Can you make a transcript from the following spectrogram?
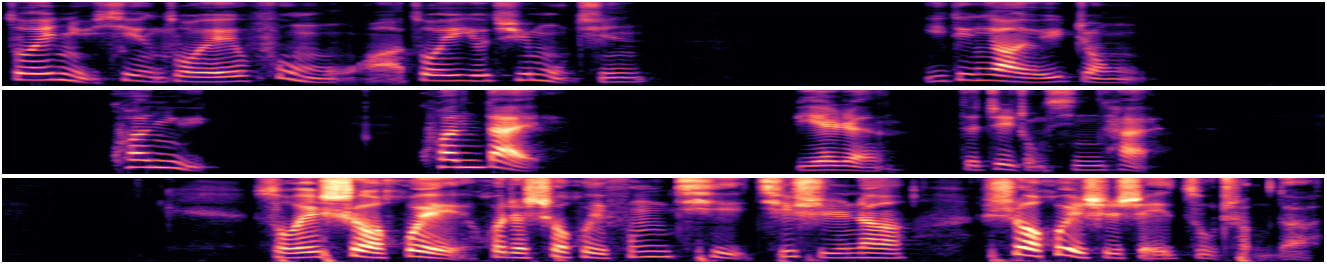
作为女性，作为父母啊，作为尤其母亲，一定要有一种。宽裕、宽待别人的这种心态。所谓社会或者社会风气，其实呢，社会是谁组成的？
